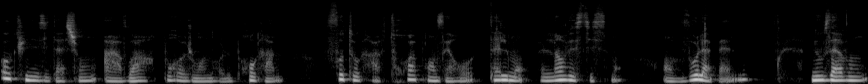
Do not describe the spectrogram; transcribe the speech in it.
aucune hésitation à avoir pour rejoindre le programme Photographe 3.0 tellement l'investissement en vaut la peine. Nous avons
